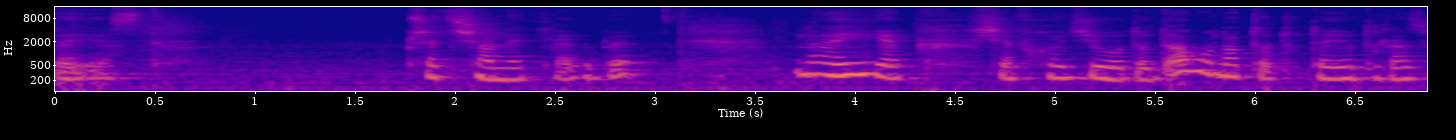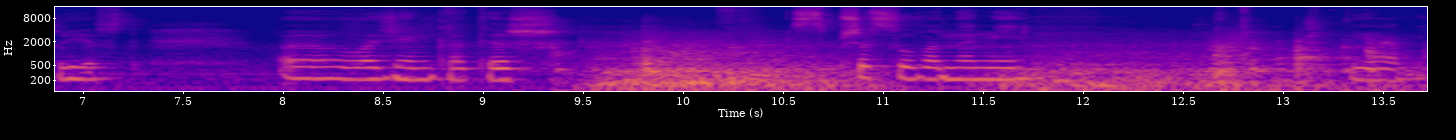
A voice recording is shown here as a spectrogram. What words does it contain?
Tutaj jest przedsionek jakby. No i jak się wchodziło do domu, no to tutaj od razu jest e, łazienka też z przesuwanymi drzwiami.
